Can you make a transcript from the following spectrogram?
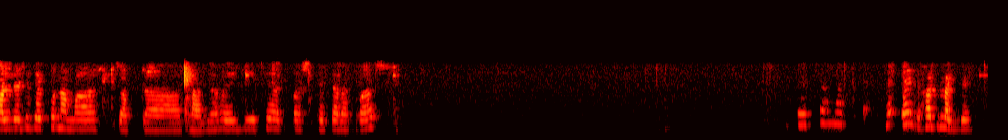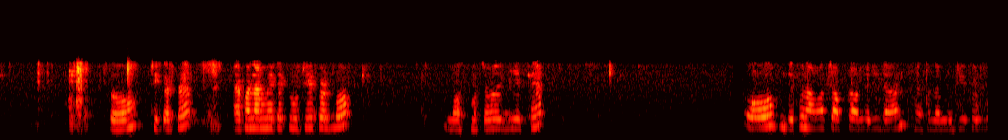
অলরেডি দেখুন আমার চপটা ভাজা হয়ে গিয়েছে, এক পাশ থেকে আর এক পাশ। হাত লাগবে। তো ঠিক আছে। এখন আমি এটাকে উঠিয়ে ফেলব। মচমচা হয়ে গিয়েছে। তো দেখুন, আমার চপটা অলরেডি ডান এখন আমি উঠিয়ে ফেলব।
